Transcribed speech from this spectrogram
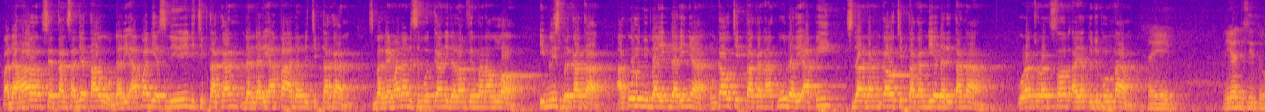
Padahal setan saja tahu dari apa dia sendiri diciptakan dan dari apa Adam diciptakan. Sebagaimana disebutkan di dalam firman Allah. Iblis berkata, Aku lebih baik darinya. Engkau ciptakan aku dari api, sedangkan engkau ciptakan dia dari tanah. Quran surat Sod ayat 76. Baik. Lihat di situ.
